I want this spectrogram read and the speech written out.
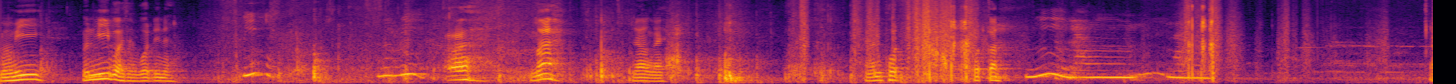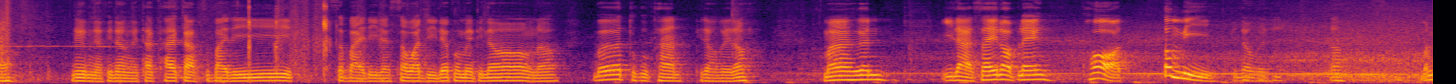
มันมีมันมีบ่สังบทนี่นะนี่มีมีเอ้ยมาลองไงให้มันพดพดก่อน นี่นางนางเอาลืมเนี่ยพี่น้องเลยทักทายกับสบายดี สบายดีและสวัสดีเด้อพ่อแม่พี่น้องเนาะเบิร์ดทุกๆท่านพี่น้องเลยเนาะมาเฮือนอีหลาไซรอบแรงพ่อต้องมีพี่น้องเลยเนาะมัน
